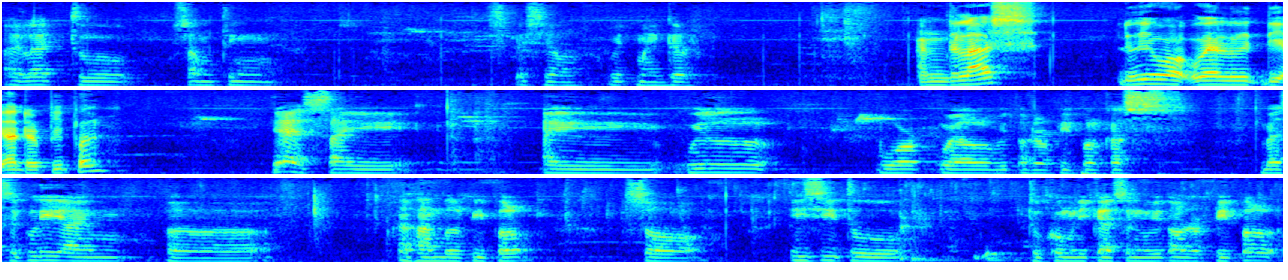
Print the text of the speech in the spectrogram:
I like to something special with my girl. And the last, do you work well with the other people? Yes, I I will work well with other people because basically I'm uh, a humble people so easy to to communication with other people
